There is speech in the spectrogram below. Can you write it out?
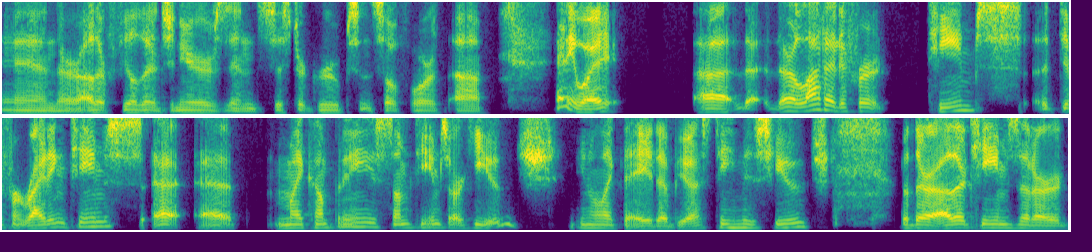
and our other field engineers and sister groups and so forth. Uh, anyway, uh, th- there are a lot of different teams, uh, different writing teams at, at my company. Some teams are huge, you know, like the AWS team is huge, but there are other teams that are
